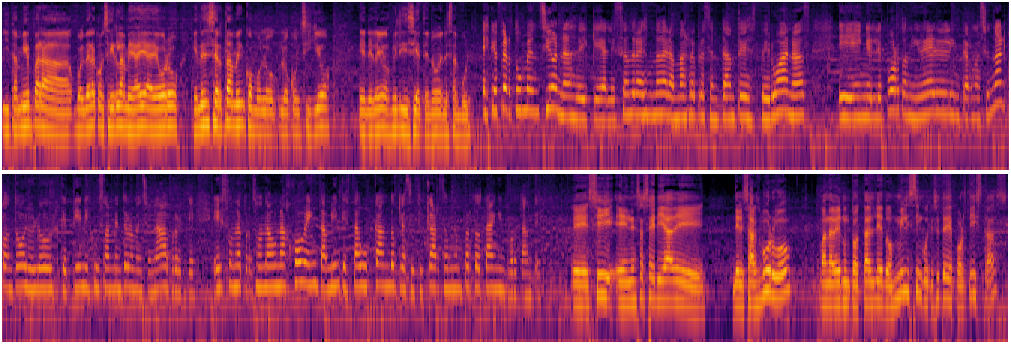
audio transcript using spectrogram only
y también para volver a conseguir la medalla de oro en ese certamen como lo consiguió en el año 2017, ¿no? En Estambul. Es que Fer, tú mencionas de que Alessandra es una de las más representantes peruanas en el deporte a nivel internacional, con todos los logros que tiene, y justamente lo mencionaba, porque es una persona, una joven también que está buscando clasificarse a un puerto tan importante. Eh, sí, en esa serie de, del Salzburgo van a haber un total de 2.057 deportistas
